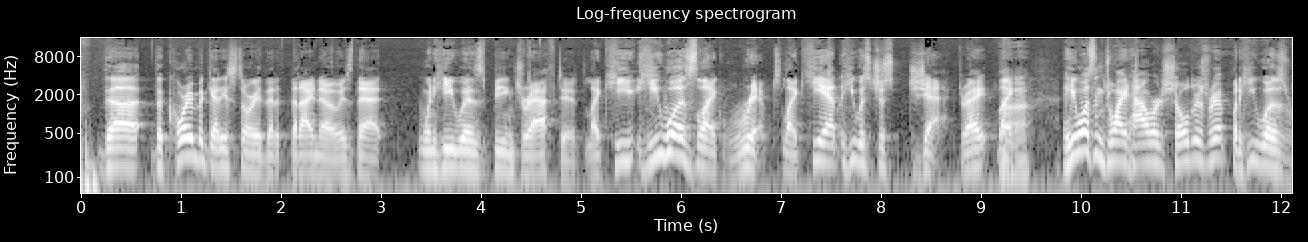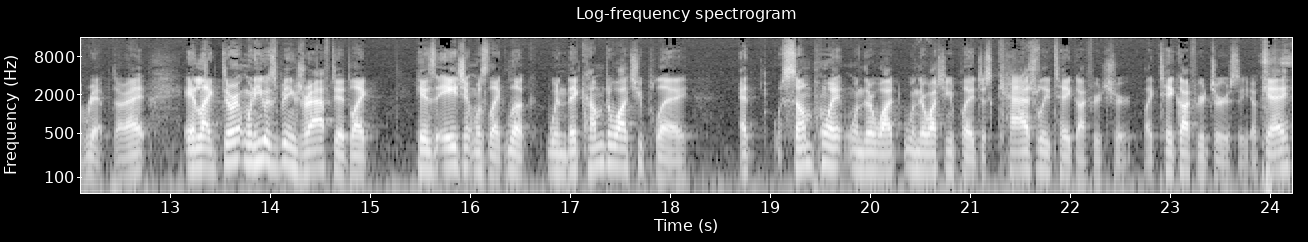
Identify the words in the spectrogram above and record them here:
the the Corey Maggette story that that I know is that when he was being drafted, like he he was like ripped, like he had he was just jacked, right? Like Uh-huh. he wasn't Dwight Howard's shoulders ripped, but he was ripped, all right. And like during when he was being drafted, like his agent was like, "Look, when they come to watch you play." At some point when they're wa- when they're watching you play, just casually take off your shirt, like take off your jersey, okay?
